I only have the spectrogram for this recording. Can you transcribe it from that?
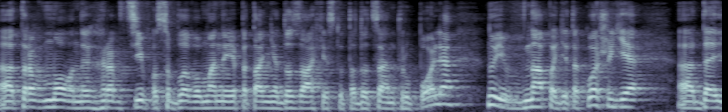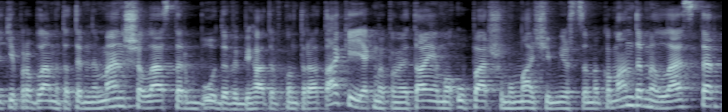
е, травмованих гравців. Особливо в мене є питання до захисту та до центру поля. Ну і в нападі також є. е, Деякі проблеми, та тим не менше, Лестер буде вибігати в контратаки. Як ми пам'ятаємо, у першому матчі між цими командами Лестер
